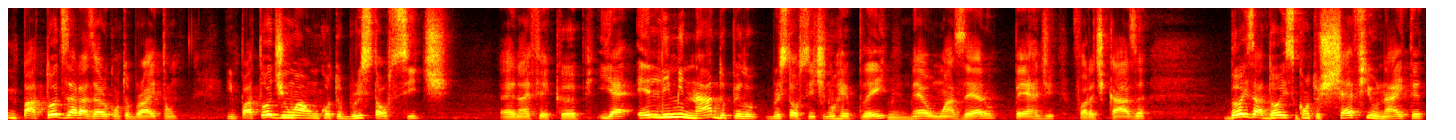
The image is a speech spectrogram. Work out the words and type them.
Empatou de 0 a 0 contra o Brighton, empatou de 1 a 1 contra o Bristol City é, na FA Cup e é eliminado pelo Bristol City no replay, uhum. né, 1 a 0, perde fora de casa. 2 a 2 contra o Sheffield United,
